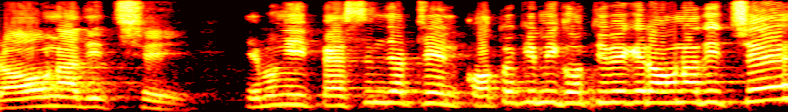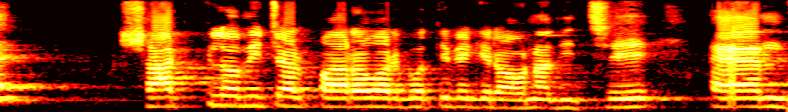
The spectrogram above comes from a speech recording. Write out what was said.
রওনা দিচ্ছে। এবং এই প্যাসেঞ্জার ট্রেন কত কিমি গতিবেগে রওনা দিচ্ছে? ষাট কিলোমিটার পার আওয়ার গতিবেগে রওনা দিচ্ছে and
